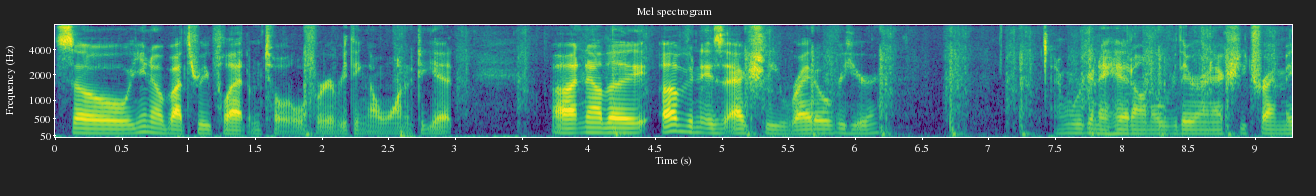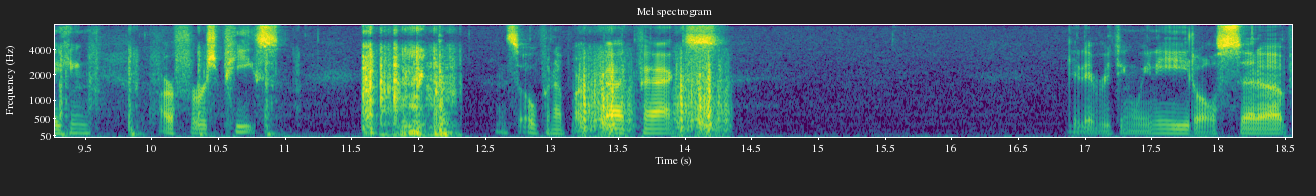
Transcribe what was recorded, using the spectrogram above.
So, you know, about 3 platinum total for everything I wanted to get. Uh, now, the oven is actually right over here. And we're going to head on over there and actually try making our first piece. Let's open up our backpacks. Get everything we need all set up.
